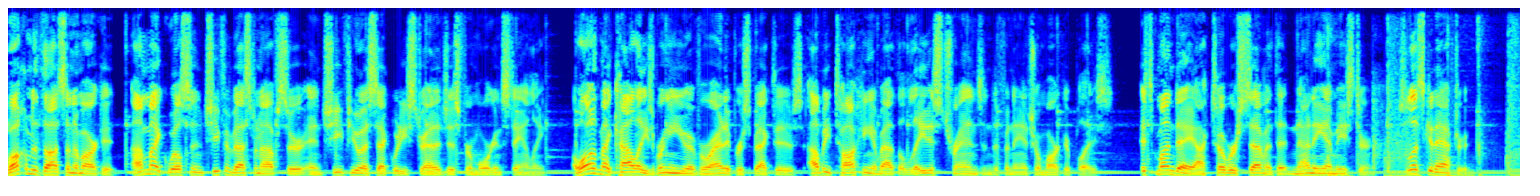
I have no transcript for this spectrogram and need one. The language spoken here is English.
Welcome to Thoughts on the Market. I'm Mike Wilson, Chief Investment Officer and Chief U.S. Equity Strategist for Morgan Stanley. Along with my colleagues bringing you a variety of perspectives, I'll be talking about the latest trends in the financial marketplace. It's Monday, October 7th at 9 a.m. Eastern, so let's get after it.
